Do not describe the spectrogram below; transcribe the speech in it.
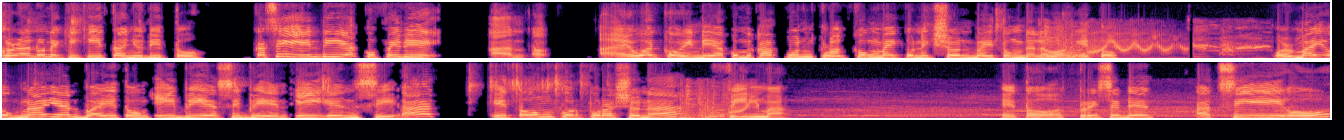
or ano nakikita nyo dito. Kasi hindi ako pwede, uh, uh, ko, hindi ako makakonclude kung may connection ba itong dalawang ito. Or may ugnayan ba itong ABS-CBN, ANC at itong korporasyon na FINMA. Ito, President at CEO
